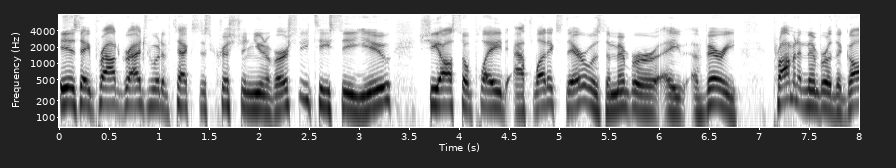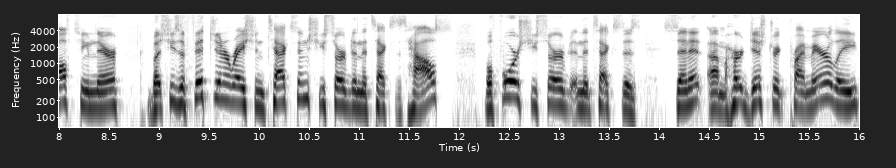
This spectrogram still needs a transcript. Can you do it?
is a proud graduate of Texas Christian University, TCU. She also played athletics there, was a member, a, a very prominent member of the golf team there. But she's a fifth generation Texan. She served in the Texas House before she served in the Texas Senate. Um, her district, primarily,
